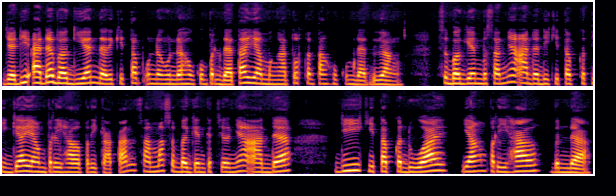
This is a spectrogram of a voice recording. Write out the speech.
Jadi ada bagian dari kitab Undang-Undang Hukum Perdata yang mengatur tentang hukum dagang. Sebagian besarnya ada di kitab ketiga yang perihal perikatan sama sebagian kecilnya ada di kitab kedua yang perihal benda.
